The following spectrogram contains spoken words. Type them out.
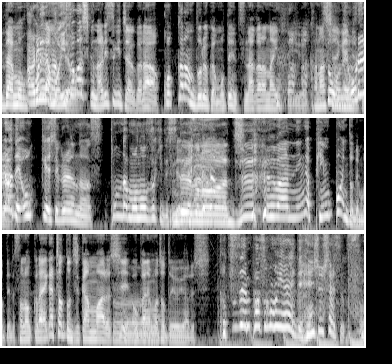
だからもう、俺らも忙しくなりすぎちゃうから、こっからの努力は元に繋がらないっていう悲しい現実そうね、俺らで OK してくれるのは、とんだ物好きですよで、ね。その、10万人がピンポイントで持てる。そのくらいがちょっと時間もあるし、お金もちょっと余裕あるし。突然パソコン開いて編集したりする。そう。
